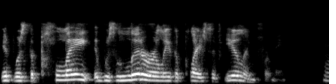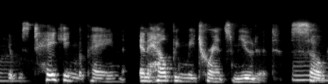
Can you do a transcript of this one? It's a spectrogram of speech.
it was the place, it was literally the place of healing for me. Wow. It was taking the pain and helping me transmute it. Mm. So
